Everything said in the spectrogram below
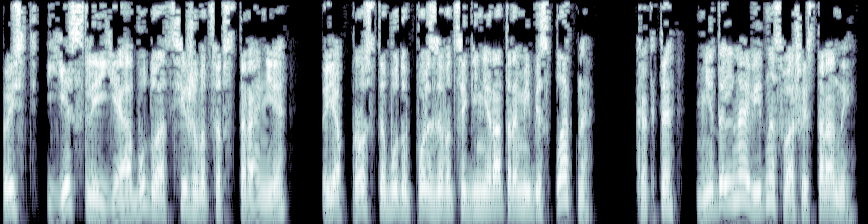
То есть, если я буду отсиживаться в стороне, то я просто буду пользоваться генераторами бесплатно? Как-то недальновидно с вашей стороны.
